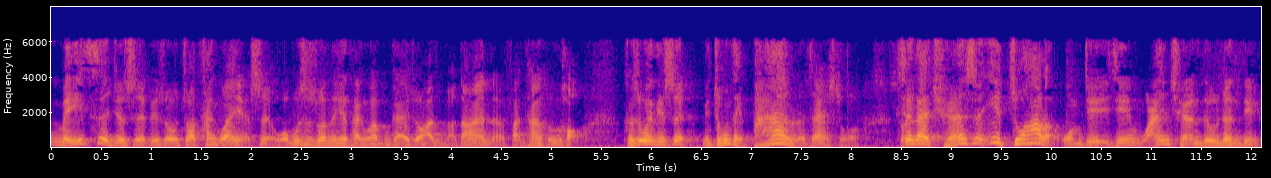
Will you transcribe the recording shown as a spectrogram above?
每一次就是，比如说抓贪官也是，我不是说那些贪官不该抓怎么样，当然反贪很好，可是问题是你总得判了再说。现在全是一抓了，我们就已经完全都认定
